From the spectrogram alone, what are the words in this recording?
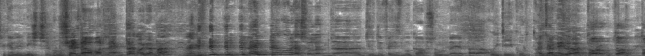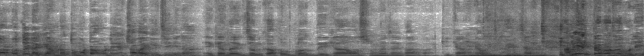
সেখানে নিশ্চয়ই কোনো সেটা আবার ল্যাংটা কইরা না ল্যাংটা করে আসলে যদি ফেসবুকে অপশন দেয় তারা ওইটাই করতে। আচ্ছা নীলা তোর তোর তোর মতো আমরা তো মোটামুটি সবাইকে চিনি না এখানে একজন কাপল ব্লগ দেখা ওয়াশরুমে যায় বারবার কি কারণে ওইটা আমি জানি না। আমি একটা কথা বলি।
